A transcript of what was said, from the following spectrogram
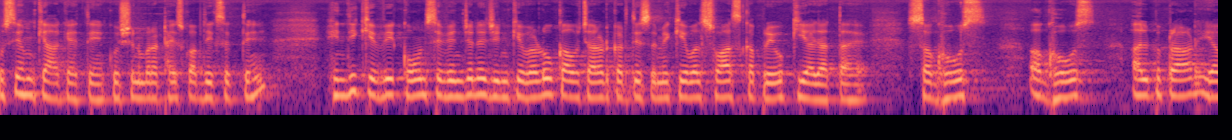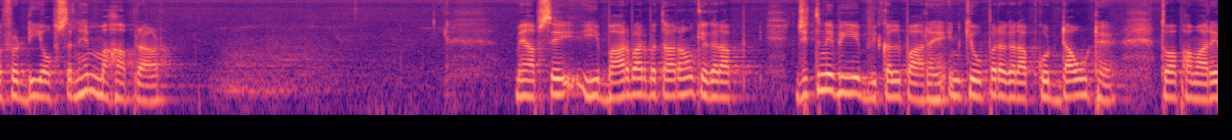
उसे हम क्या कहते हैं? क्वेश्चन नंबर अट्ठाईस को आप देख सकते हैं। हिंदी के वे कौन से व्यंजन हैं जिनके वर्णों का उच्चारण करते समय केवल श्वास का प्रयोग किया जाता है? सघोष, अघोष अल्प प्राण या फिर डी ऑप्शन है महाप्राण। मैं आपसे ये बार बार बता रहा हूँ कि अगर आप जितने भी ये विकल्प आ रहे हैं, इनके ऊपर अगर आपको डाउट है तो आप हमारे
